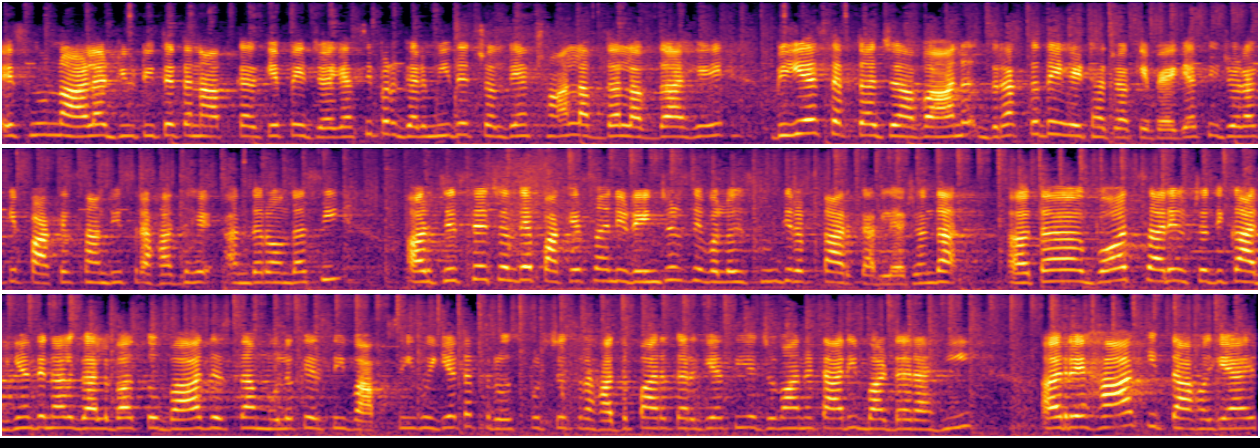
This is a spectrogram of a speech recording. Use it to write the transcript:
ਇਸ ਨੂੰ ਨਾਲ ਡਿਊਟੀ ਤੇ ਤੈਨਾਤ ਕਰਕੇ ਭੇਜਿਆ ਗਿਆ ਸੀ। ਪਰ ਗਰਮੀ ਦੇ ਚਲਦਿਆਂ ਛਾਂ ਲੱਭਦਾ ਲੱਭਦਾ ਇਹ ਬੀਐਸਐਫ ਦਾ ਜਵਾਨ ਦਰਖਤ ਦੇ ਹੇਠਾਂ ਜਾ ਕੇ ਬਹਿ ਗਿਆ ਸੀ, ਜਿਹੜਾ ਕਿ ਪਾਕਿਸਤਾਨ ਦੀ ਸਰਹੱਦ ਹੈ, ਅੰਦਰ ਆਉਂਦਾ ਸੀ। ਔਰ ਜਿਸ ਦੇ ਚਲਦੇ ਪਾਕਿਸਤਾਨੀ ਰੇਂਜਰਸ ਦੇ ਵੱਲੋਂ ਇਸ ਨੂੰ ਗ੍ਰਿਫਤਾਰ ਕਰ ਲਿਆ ਜਾਂਦਾ। ਤਾਂ ਬਹੁਤ ਸਾਰੇ ਉੱਚ ਅਧਿਕਾਰੀਆਂ ਦੇ ਨਾਲ ਗੱਲਬਾਤ ਤੋਂ ਬਾਅਦ ਇਸ ਦਾ ਮੁਲਕ ਇਸ ਦੀ ਵਾਪਸੀ ਹੋਈ ਹੈ ਤਾਂ ਫਿਰੋਜ਼ਪੁਰ 'ਚ ਸਰਹੱਦ ਪਾਰ ਕਰ ਗਿਆ ਸੀ। ਇਹ ਜਵਾਨ ਅਟਾਰੀ ਬਾਰਡਰ ਰਾਹੀਂ ਰਿਹਾ ਕੀਤਾ ਹੋਇਆ ਗਿਆ ਹੈ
